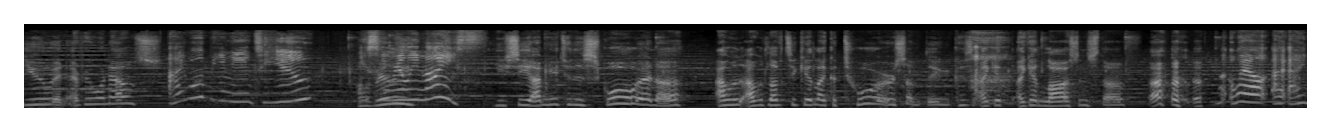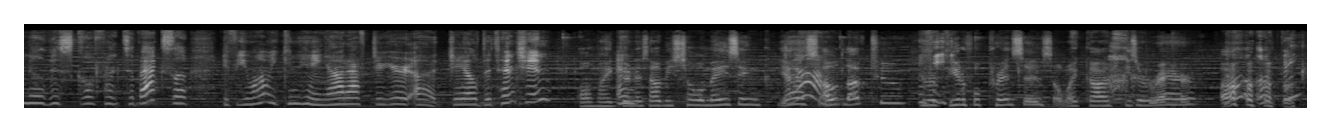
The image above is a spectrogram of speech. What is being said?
you and everyone else. I won't be mean to you. Oh, You seem really? really nice. You see, I'm new to this school, and uh, I would I would love to get like a tour or something because I get I get lost and stuff. Well, I, I know this school front to back, so if you want, we can hang out after your uh, jail detention. oh my goodness, that would be so amazing. Yes, Yeah. I would love to. You're a beautiful princess. Oh my gosh, these are rare. Oh, oh, thank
